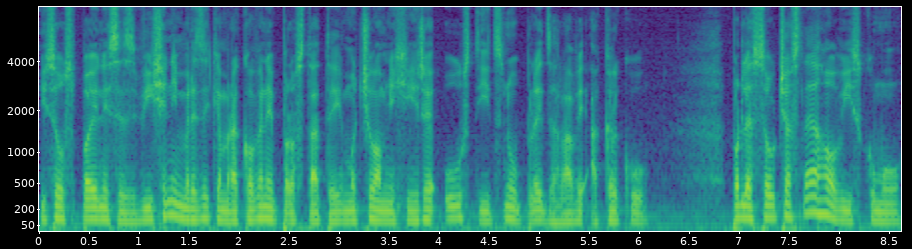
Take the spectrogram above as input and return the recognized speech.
jsou spojeny se zvýšeným rizikem rakoviny prostaty, močova měchýře, úst, jícnů, plic, hlavy a krku. Podle současného výzkumu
